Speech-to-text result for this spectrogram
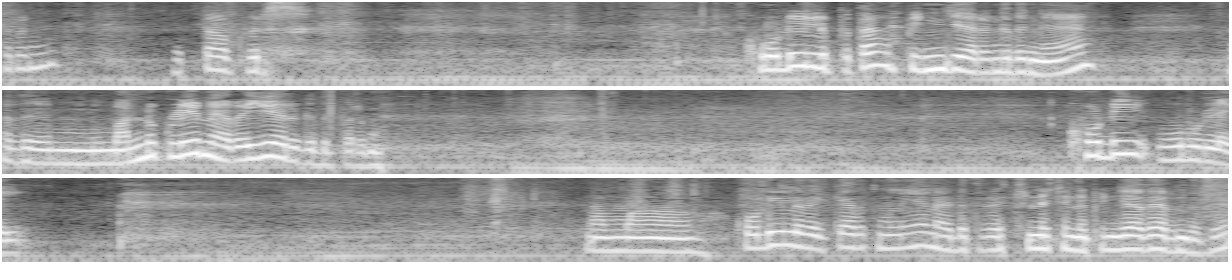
பாருங்கள் எத்தா பெருசு கொடியில் இப்போ தான் பிஞ்சு இறங்குதுங்க. அது மண்ணுக்குள்ளேயே நிறைய இருக்குது பாருங்க. கொடி உருளை. நம்ம கொடியில் வைக்காதுக்கு முன்னே நான் எடுத்து சின்ன சின்ன பிஞ்சாக தான் இருந்தது.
